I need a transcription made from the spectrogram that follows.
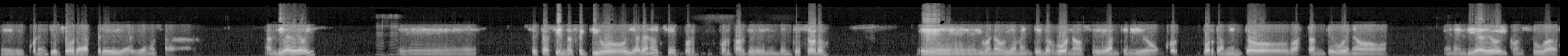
eh, 48 horas previas, digamos, al día de hoy. eh, se está haciendo efectivo hoy a la noche por, por parte del, del Tesoro. Eh, y bueno, obviamente los bonos eh, han tenido un comportamiento bastante bueno en el día de hoy con subas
